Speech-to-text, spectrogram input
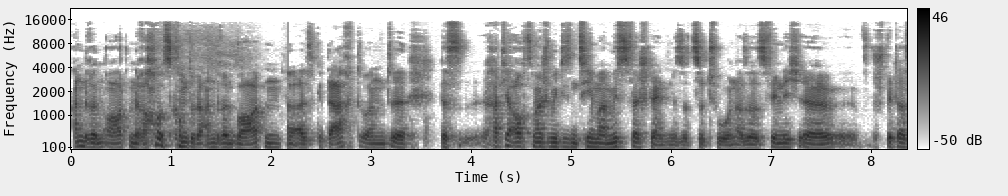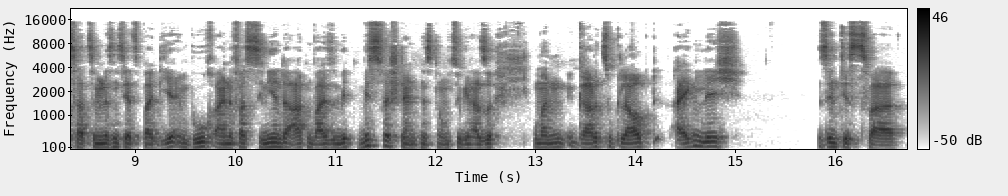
anderen Orten rauskommt oder anderen Worten äh, als gedacht. Und äh, das hat ja auch zum Beispiel mit diesem Thema Missverständnisse zu tun. Also das finde ich, äh, Spitters hat zumindest jetzt bei dir im Buch eine faszinierende Art und Weise mit Missverständnissen umzugehen. Also wo man geradezu glaubt, eigentlich sind es zwar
